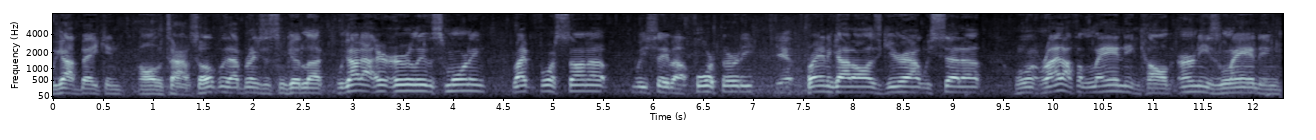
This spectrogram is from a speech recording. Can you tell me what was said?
we got bacon all the time. So hopefully that brings us some good luck. We got out here early this morning, right before sunup. We say about 4:30. Yep. Brandon got all his gear out. We set up. We went right off a landing called Ernie's Landing.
